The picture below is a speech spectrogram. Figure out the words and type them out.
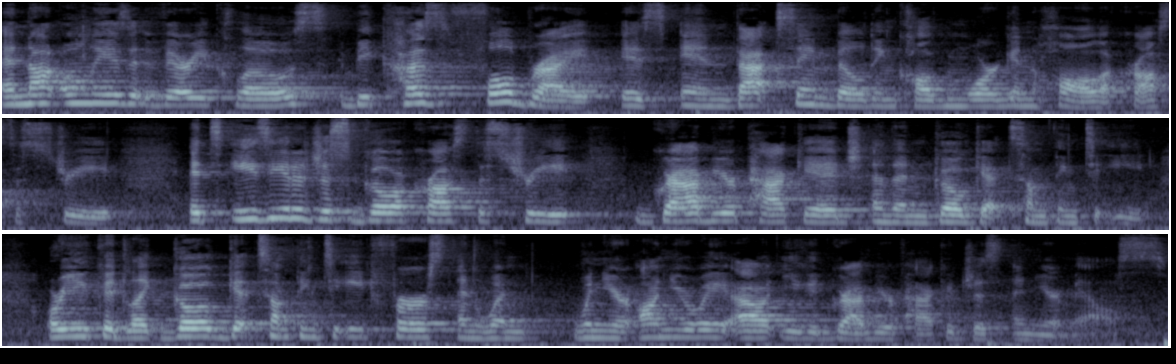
And not only is it very close, because Fulbright is in that same building called Morgan Hall across the street, it's easy to just go across the street, grab your package, and then go get something to eat. Or you could like go get something to eat first, and when, when you're on your way out, you could grab your packages and your mails.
